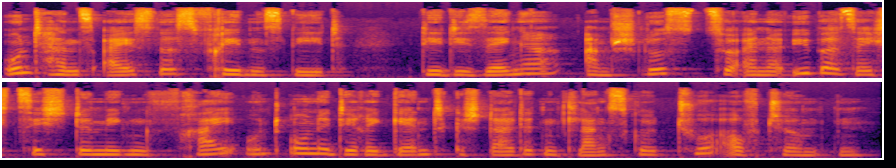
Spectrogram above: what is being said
und Hans Eislers Friedenslied, die die Sänger am Schluss zu einer über 60-stimmigen, frei und ohne Dirigent gestalteten Klangskulptur auftürmten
